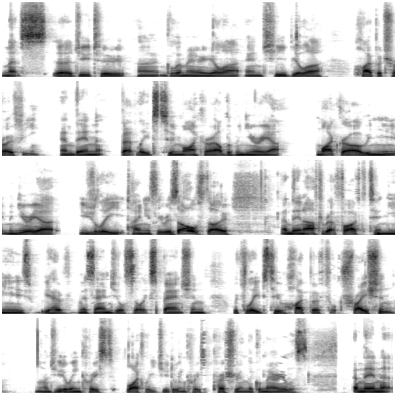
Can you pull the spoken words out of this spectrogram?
and that's uh, due to uh, glomerular and tubular hypertrophy, and then that leads to microalbuminuria. Microalbuminuria usually spontaneously resolves though, and then after about five to ten years, we have mesangial cell expansion, which leads to hyperfiltration, Uh, due to increased, likely due to increased pressure in the glomerulus. And then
